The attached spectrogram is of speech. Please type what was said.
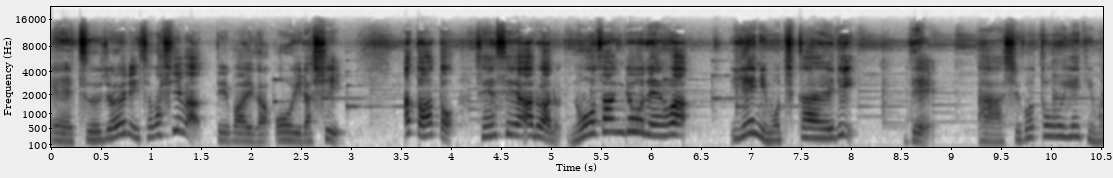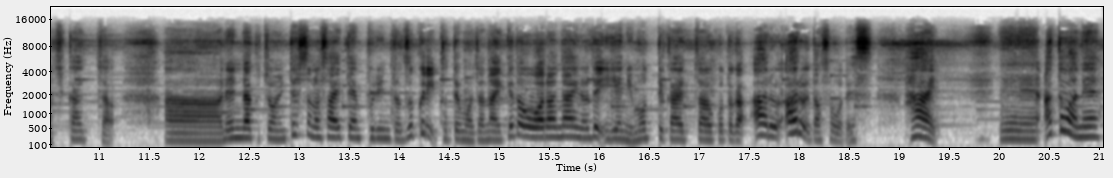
えー、通常より忙しいわっていう場合が多いらしい。あとあと、先生あるある、農産業伝は家に持ち帰りで、あ仕事を家に持ち帰っちゃう。あ連絡帳にテストの採点、プリント作り、とてもじゃないけど終わらないので家に持って帰っちゃうことがあるあるだそうです。はい。えー、あとはね、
